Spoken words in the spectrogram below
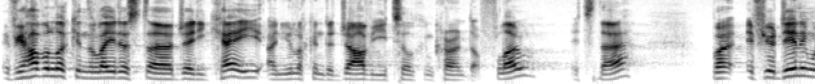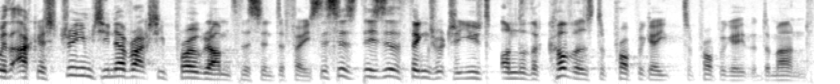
if you have a look in the latest uh, JDK and you look into java util concurrent.flow, it's there. But if you're dealing with Akka streams, you never actually programmed this interface. This is, these are the things which are used under the covers to propagate, to propagate the demand.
